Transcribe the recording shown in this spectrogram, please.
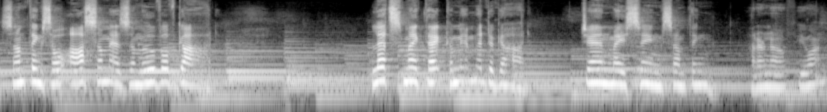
something so awesome as the move of God? Let's make that commitment to God. Jan may sing something. I don't know if you want.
